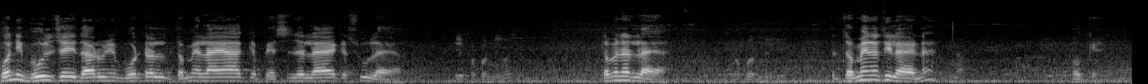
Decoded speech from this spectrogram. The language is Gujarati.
કોની ભૂલ છે એ દારૂની બોટલ તમે લાયા કે પેસેન્જર લાયા કે શું લાયા? એ ખબર નહીં તમે નથી લાયા? ખબર નહીં. તમે નથી લાયા ને? ના. ઓકે.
